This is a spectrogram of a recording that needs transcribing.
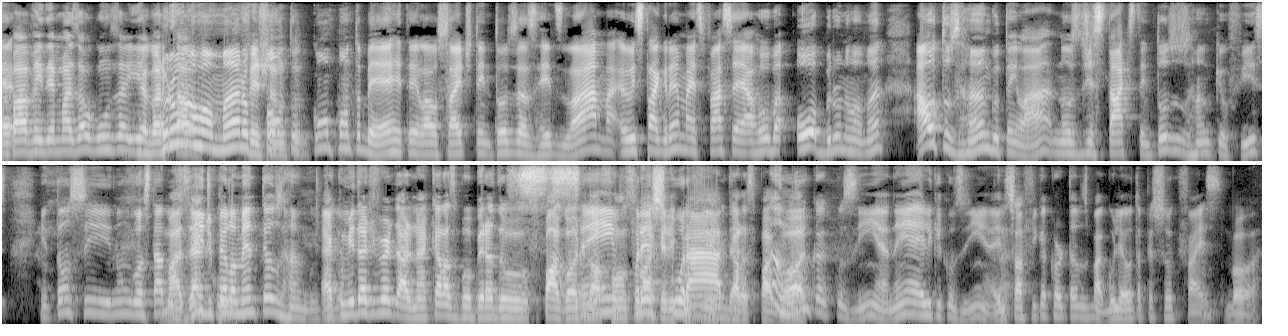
dá pra vender mais alguns aí. Agora tá. BrunoRomano.com.br, tem lá o site, tem todas as redes lá. O Instagram mais fácil é arroba o Bruno Romano. Altos Rango tem lá, nos destaques tem todos os rangos que eu fiz. Então, se não gostar dos Mas é vídeos, com- pelo menos tem os rangos. É comida de verdade, não é aquelas bobeiras dos pagodes do Afonso lá, que ele cozinha com frescurada. aquelas Não, pagodes. nunca cozinha, nem é ele que cozinha. Ele só fica cortando os bagulho, é outra pessoa que faz. Boa.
